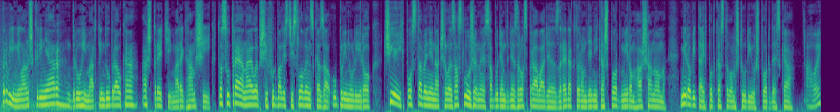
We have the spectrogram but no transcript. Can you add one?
Prvý Milan Škriňar, druhý Martin Dubravka, až tretí Marek Hamšík. To sú traja najlepší futbalisti Slovenska za uplynulý rok. Či je ich postavenie na čele zaslúžené, sa budem dnes rozprávať s redaktorom denníka Šport Mirom Hašanom. Miro, vitaj v podcastovom štúdiu Šport.sk. Ahoj.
